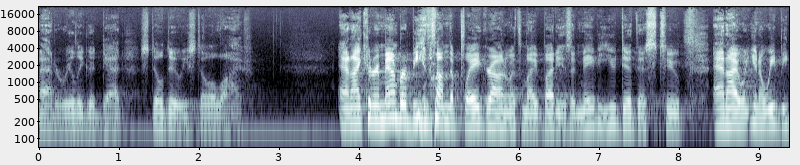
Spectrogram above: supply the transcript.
I had a really good dad, still do, he's still alive. And I can remember being on the playground with my buddies, and maybe you did this too. And I would, you know, we'd be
